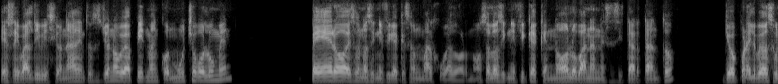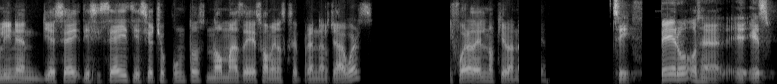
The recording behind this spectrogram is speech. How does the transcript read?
Es rival divisional, entonces yo no veo a Pittman con mucho volumen, pero eso no significa que sea un mal jugador, ¿no? Solo significa que no lo van a necesitar tanto. Yo por ahí veo su línea en 16, 18 puntos, no más de eso, a menos que se prendan los Jaguars y fuera de él no quiero a nadie. Sí, pero, o sea, e, es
